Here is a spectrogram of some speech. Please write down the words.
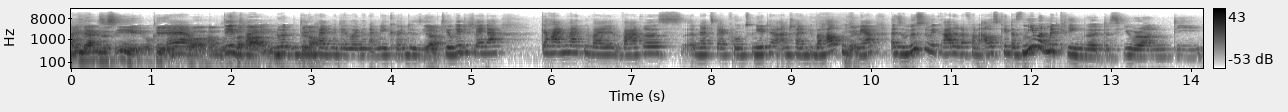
Tagen merken sie es eh. Okay, Ja, ja. oh, haben sie den Teil, nur den genau. Teil mit der Goldenen Armee könnte sie Ja. theoretisch länger geheim halten, weil wahres Netzwerk funktioniert ja anscheinend überhaupt nicht Nee. mehr. Also müssen wir gerade davon ausgehen, dass niemand mitkriegen wird, dass Euron die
